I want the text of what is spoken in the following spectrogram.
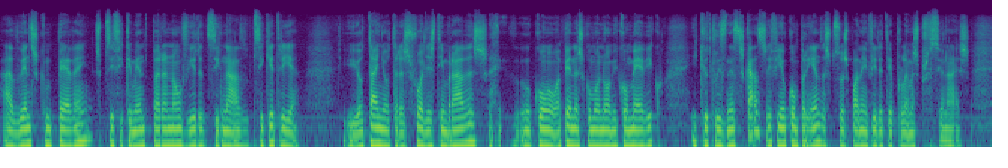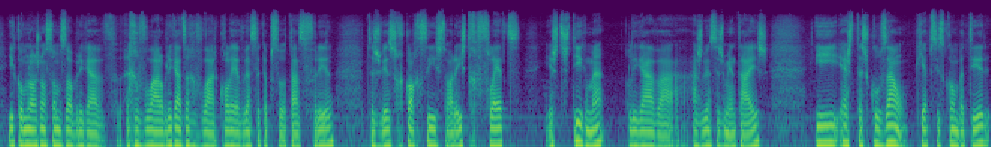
há doentes que me pedem especificamente para não vir designado de psiquiatria e eu tenho outras folhas timbradas com, apenas com o meu nome e com o médico e que utilizo nesses casos. Enfim, eu compreendo, as pessoas podem vir a ter problemas profissionais e como nós não somos obrigados a revelar, obrigados a revelar qual é a doença que a pessoa está a sofrer, muitas vezes recorre-se a isto. Ora, isto reflete este estigma ligado à, às doenças mentais e esta exclusão que é preciso combater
